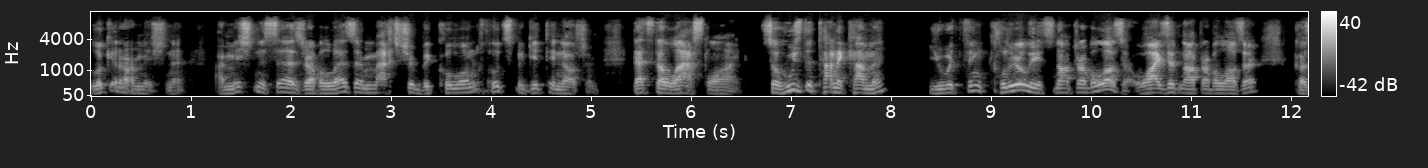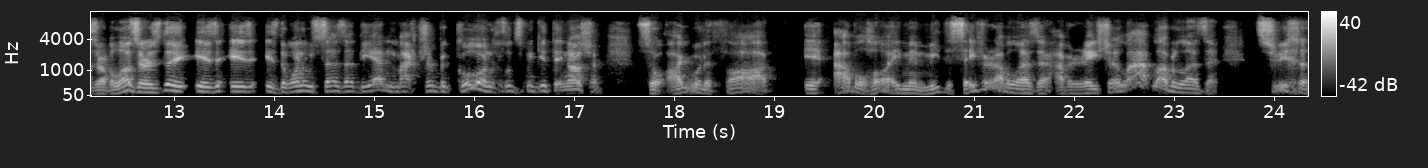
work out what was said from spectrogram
look at our Mishnah. Our Mishnah says, Rabbi Lezer machsher bekulon chutz. That's the last line. So who's the Tanakama? You would think clearly it's not Rabbi Lazar. Why is it not Rabbi Lazar? Because Rabbi Lazar is the is is is the one who says at the end, So I would have thought me the sefer Lezer have a ratio lab Lezer tzricha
